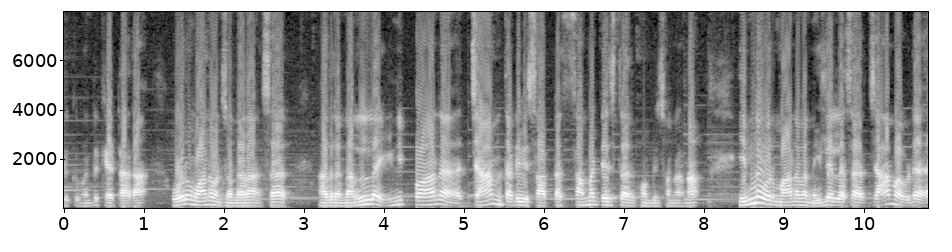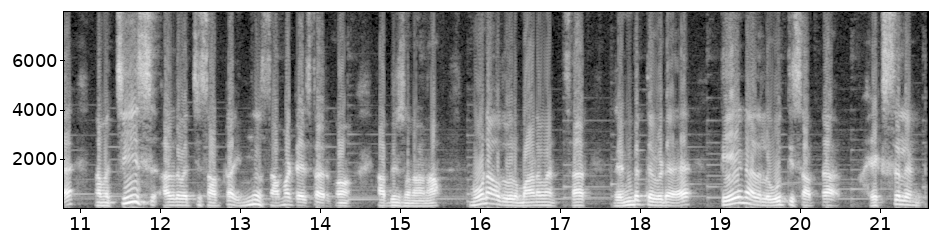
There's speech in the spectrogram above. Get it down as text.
இருக்கும் என்று கேட்டாராம். ஒரு மாணவன் சொன்னாராம் சார் அதுல நல்ல இனிப்பான ஜாம் தடவி சாப்பிட்டா செம்ம டேஸ்டா இருக்கும் அப்படின்னு சொன்னானா இன்னும் ஒரு மாணவன் இல்ல இல்ல சார் ஜாமை விட நம்ம சீஸ் அதுல வச்சு சாப்பிட்டா இன்னும் செம்ம டேஸ்டா இருக்கும் அப்படின்னு சொன்னானா மூணாவது ஒரு மாணவன் சார் ரெண்டத்தை விட தேன் அதுல ஊத்தி சாப்பிட்டா எக்ஸலண்ட்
